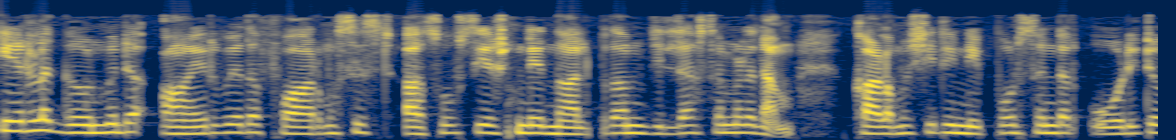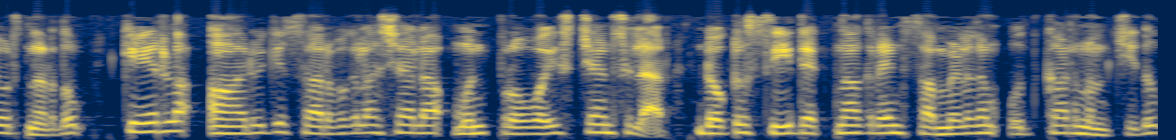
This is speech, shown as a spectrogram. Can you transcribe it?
Kerala government Ayurveda pharmacist അസോസിയേഷന്റെ നാൽപ്പതാം ജില്ലാ സമ്മേളനം കളമശ്ശേരി നിപ്പോൺ സെന്റർ ഓഡിറ്റോറിയത്തിൽ നടന്നു. കേരള ആരോഗ്യ സർവകലാശാല മുൻ pro vice chancellor doctor C. Ratnakaran സമ്മേളനം ഉദ്ഘാടനം ചെയ്തു.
